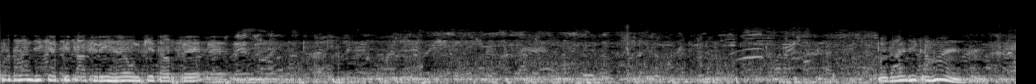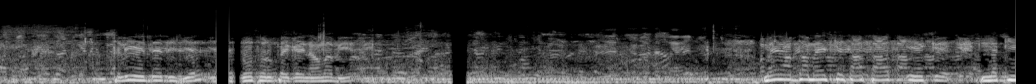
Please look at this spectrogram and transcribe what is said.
प्रधान जी के पिताश्री हैं उनकी तरफ़ से प्रधान जी कहाँ हैं? चलिए दे दीजिए। दो सौ रुपए का इनाम अभी। मैं आपका मैच के साथ साथ एक लकी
